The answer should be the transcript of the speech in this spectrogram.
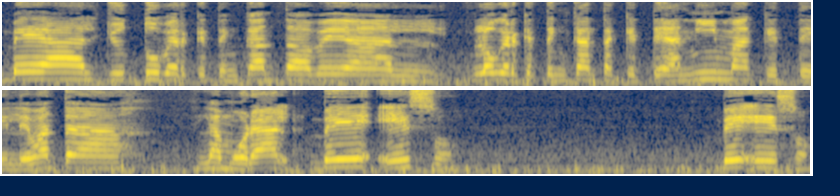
Ve al youtuber que te encanta, ve al blogger que te encanta, que te anima, que te levanta la moral. Ve eso. Ve eso.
